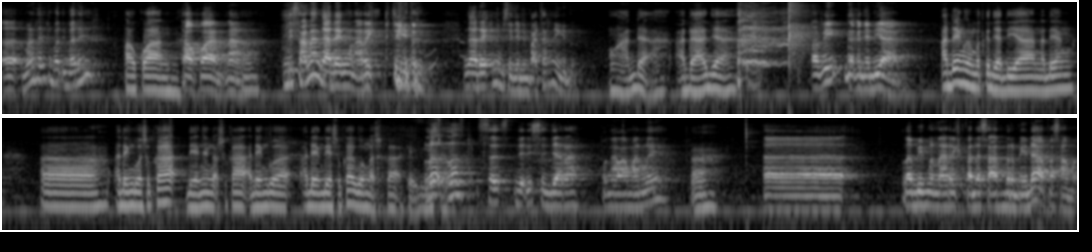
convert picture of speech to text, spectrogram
eh, mana tadi tempat ibadahnya? Taukuan Taukuan nah di sana nggak ada yang menarik gitu gitu. Nggak ada ini bisa jadi pacar nih gitu. Oh ada. Ada aja. Tapi nggak kejadian. Ada yang sempat kejadian ada yang eh, ada yang gue suka dianya nggak suka. Ada yang gua ada yang dia suka gue nggak suka. Kayak gitu. Lo lo se- jadi sejarah pengalaman lo ya? Ah, eh, lebih menarik pada saat berbeda apa sama?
